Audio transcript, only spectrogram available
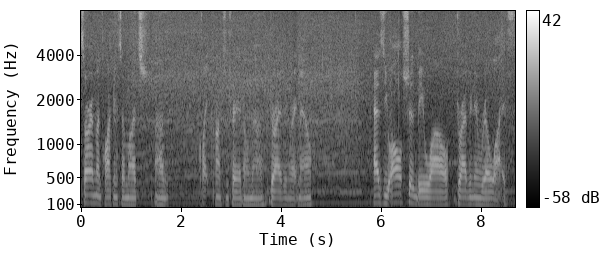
Sorry I'm not talking so much. I'm quite concentrated on uh, driving right now. As you all should be while driving in real life.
